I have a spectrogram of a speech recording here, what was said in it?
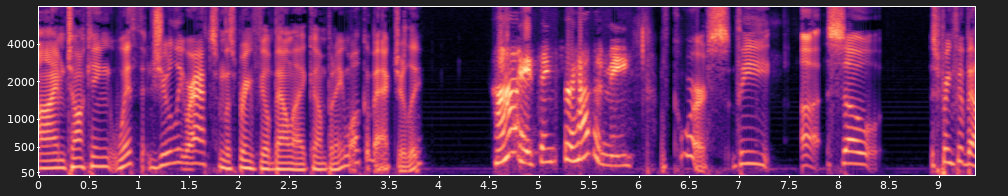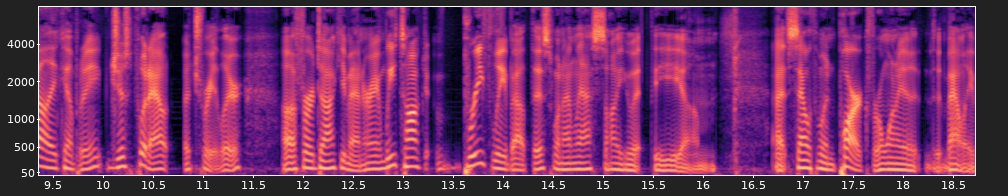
I'm talking with Julie Ratz from the Springfield Ballet Company. Welcome back, Julie. Hi, thanks for having me. Of course. The uh, so Springfield Ballet Company just put out a trailer uh, for a documentary, and we talked briefly about this when I last saw you at the um, at Southwind Park for one of the ballet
